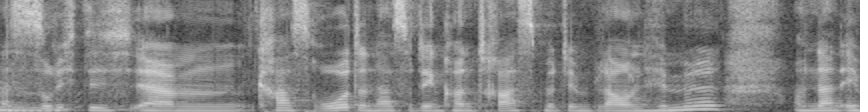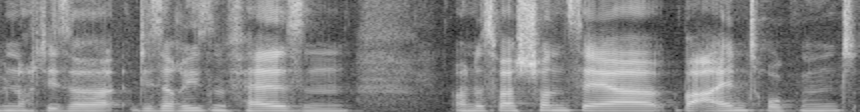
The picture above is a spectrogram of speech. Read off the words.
Also so richtig ähm, krass rot. Dann hast du den Kontrast mit dem blauen Himmel und dann eben noch dieser, dieser riesen Felsen. Und es war schon sehr beeindruckend.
